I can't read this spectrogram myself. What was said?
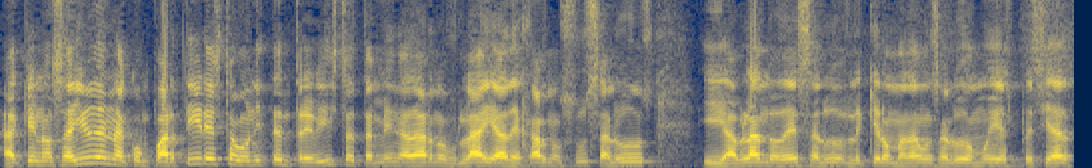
a que nos ayuden a compartir esta bonita entrevista, también a darnos like, a dejarnos sus saludos. Y hablando de saludos, le quiero mandar un saludo muy especial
